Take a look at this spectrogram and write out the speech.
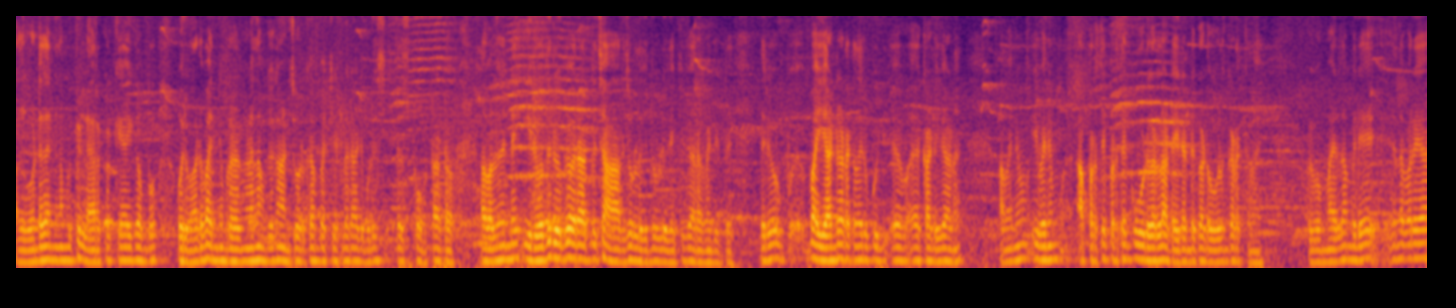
അതുകൊണ്ട് തന്നെ നമ്മൾ പിള്ളേർക്കൊക്കെ ആയിക്കുമ്പോൾ ഒരുപാട് വന്യമൃഗങ്ങളെ നമുക്ക് കാണിച്ചു കൊടുക്കാൻ പറ്റിയിട്ടുള്ള ഒരു അടിപൊളി സ്പോട്ടാട്ടോ അതുപോലെ തന്നെ ഇരുപത് രൂപ ഒരാൾക്ക് ചാർജ് ഉള്ളൂ ഇതിന്റെ ഉള്ളിലേക്ക് കയറാൻ വേണ്ടിയിട്ട്. ഇതൊരു വയ്യാണ്ട് കിടക്കുന്ന ഒരു പുലി ഏഹ് അവനും ഇവനും അപ്പുറത്തെ ഇപ്പുറത്തെ കൂടുകളിലാട്ടെ രണ്ട് കടുവകളും കിടക്കുന്നത്. അപ്പോൾ ഇവന്മാർ തമ്മിൽ എന്താ പറയുക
